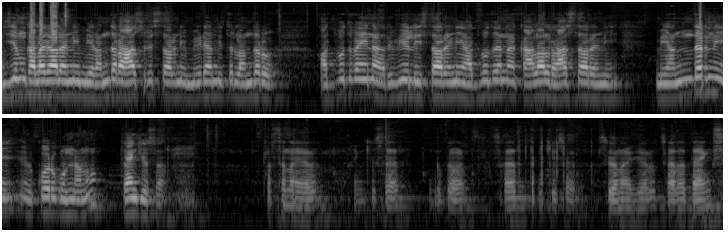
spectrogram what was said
విజయం కలగాలని మీరందరూ ఆశీర్విస్తారని మీడియా మిత్రులందరూ అద్భుతమైన రివ్యూలు ఇస్తారని అద్భుతమైన కాలాలు రాస్తారని మీ అందరినీ కోరుకుంటున్నాను. థ్యాంక్ you sir Prasanna garu thank you sir sir thank you sir Shivanag garu చాలా థ్యాంక్స్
